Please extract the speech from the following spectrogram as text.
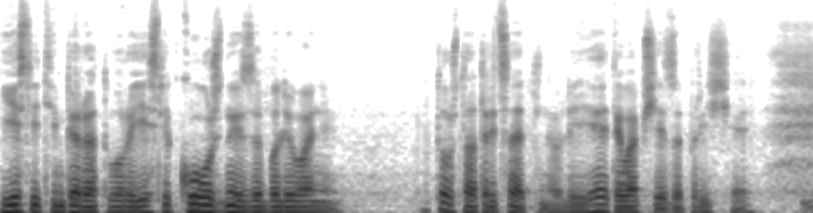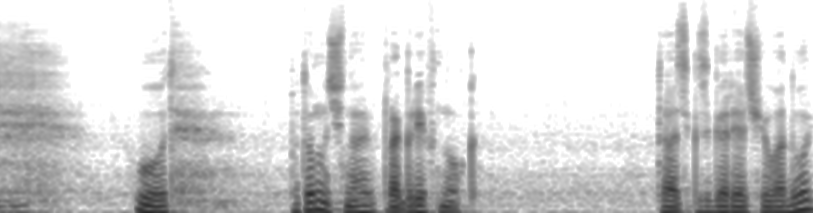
Есть ли температура, есть ли кожные заболевания. Ну, То, что отрицательно влияет и вообще запрещает. Вот. Потом начинаю прогрев ног. Тазик с горячей водой.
